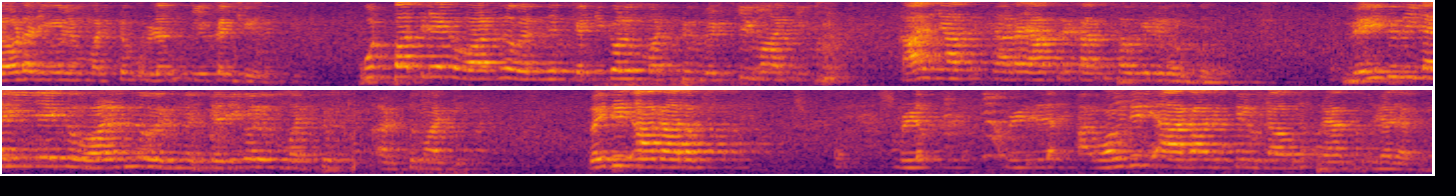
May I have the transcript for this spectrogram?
റോഡരികിലും മറ്റും ഉള്ളത് നീക്കം ചെയ്തു. ഫുട്പാത്തിലേക്ക് വളർന്നു വരുന്ന ചെടികളും മറ്റും വെട്ടി മാറ്റി കാൽ യാത്ര യാത്രക്കാർക്ക് സൗകര്യം കൊടുക്കുന്നു. വൈദ്യുതി ലൈനിലേക്ക് വളർന്നു വരുന്ന ചെടികളും മറ്റും അടുത്തു മാറ്റി. വൈദ്യുതി ആഘാതം വൈദ്യുതി ആഘാതത്തിൽ ഉണ്ടാകുന്ന പ്രയാസം ഇല്ലാതാക്കുക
